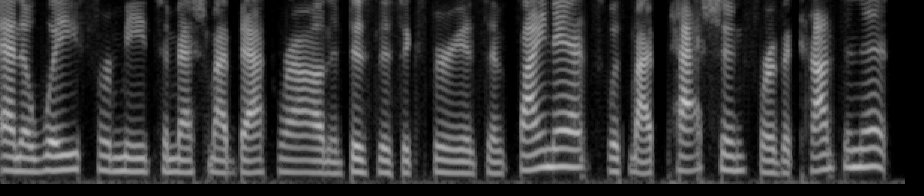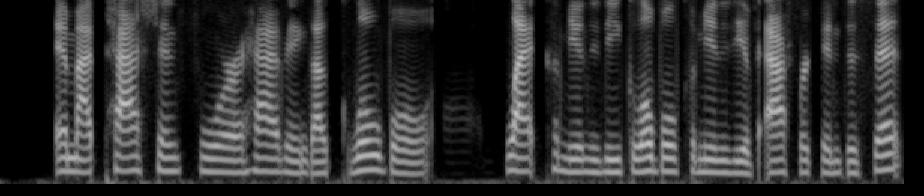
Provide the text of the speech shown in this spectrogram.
and a way for me to mesh my background and business experience in finance with my passion for the continent and my passion for having a global Black community, global community of African descent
